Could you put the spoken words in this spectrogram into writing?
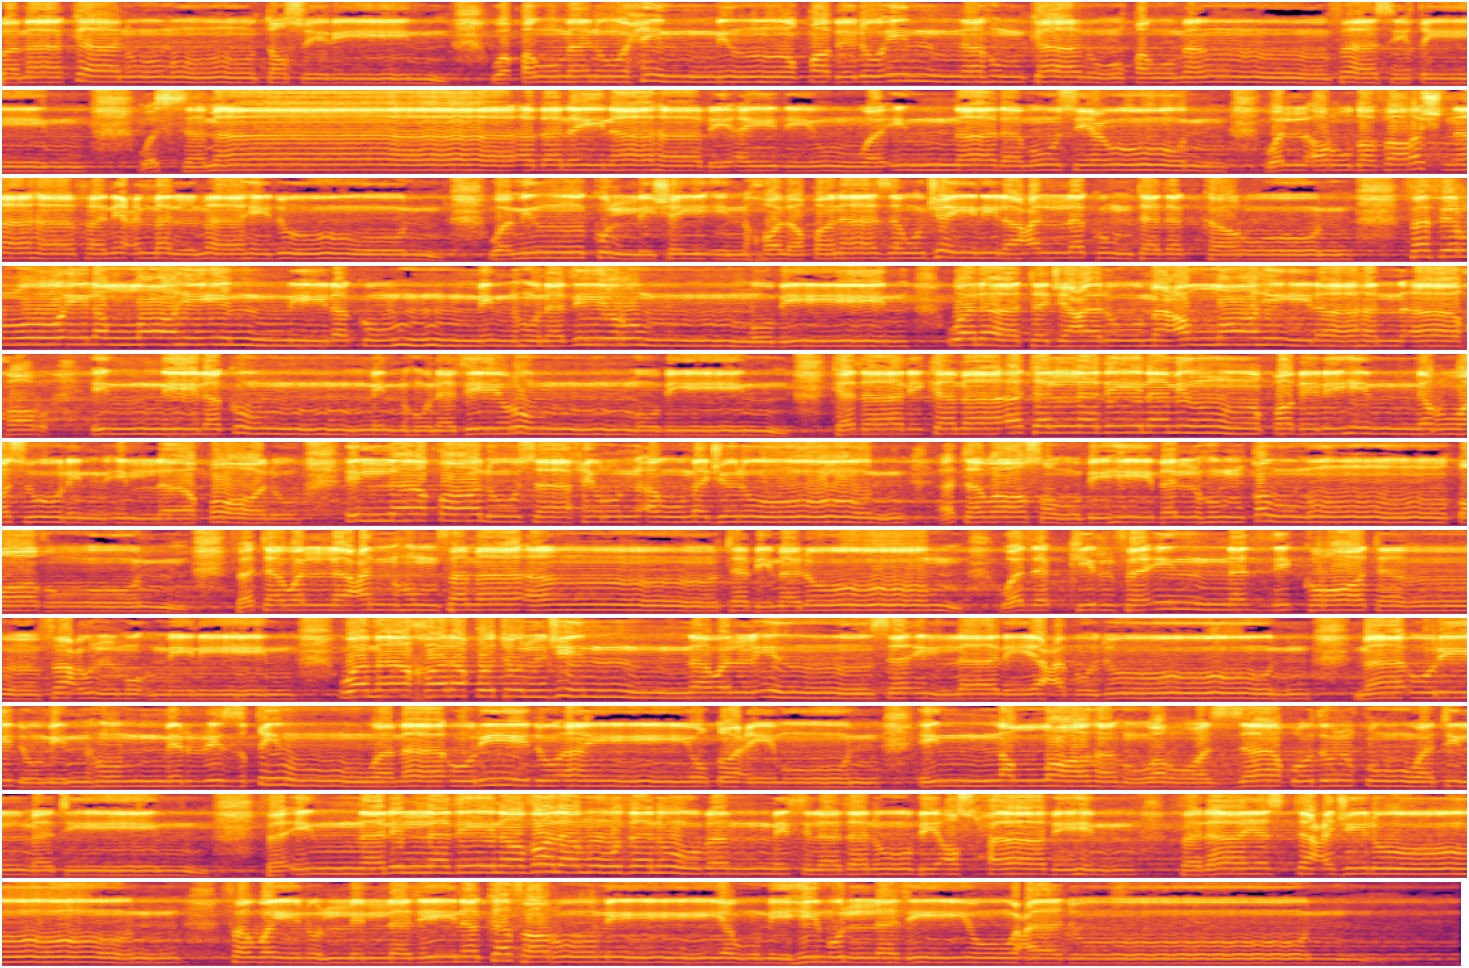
وما كانوا منتصرين. المرسلين وقوم نوح من قبل إنهم كانوا قوما فاسقين. والسماء بنيناها بأيد وإنا لموسعون. والأرض فرشناها فنعم الماهدون. ومن كل شيء خلقنا زوجين لعلكم تذكرون. ففروا إلى الله إني لكم منه نذير مبين. ولا تجعلوا مع الله إلها آخر. إني لكم منه نذير مبين. كذلك ما أتى الذين من قبلهم من رسول إلا قالوا إلا قالوا ساحر أو مجنون. أتواصوا به بل هم قوم طاغون. فتول عنهم فما أنت بملوم وذكر فإن الذكرى تنفع المؤمنين وما خلقت الجن والإنس إلا ليعبدون ما أريد منهم من رزق وما أريد أن يطعمون إن الله هو الرزاق ذو القوة المتين فإن للذين ظلموا ذنوبا مثل ذنوب أصحابهم فلا يستعجلون. فويل للذين كفروا من يومهم الذي يوعدون.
